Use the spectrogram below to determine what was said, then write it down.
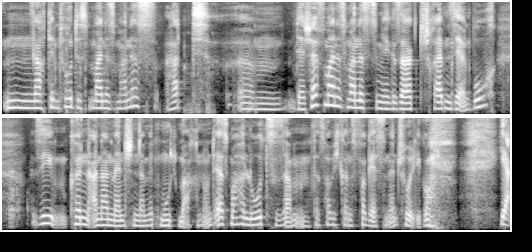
Nach dem Tod des, meines Mannes hat ähm, der Chef meines Mannes zu mir gesagt, schreiben Sie ein Buch, Sie können anderen Menschen damit Mut machen. Und erstmal Hallo zusammen, das habe ich ganz vergessen, Entschuldigung. Ja,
